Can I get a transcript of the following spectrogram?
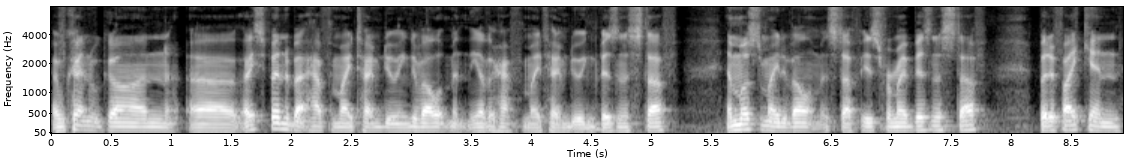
I've kind of gone. Uh, I spend about half of my time doing development, and the other half of my time doing business stuff. And most of my development stuff is for my business stuff. But if I can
